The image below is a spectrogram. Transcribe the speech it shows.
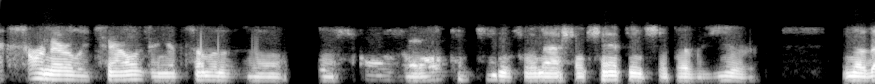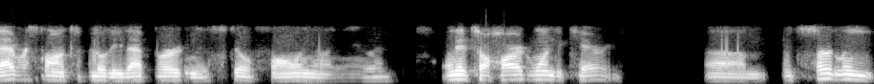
extraordinarily challenging at some of the, the schools that all competing for the national championship every year. You know, that responsibility, that burden is still falling on you. And and it's a hard one to carry. Um, it's certainly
